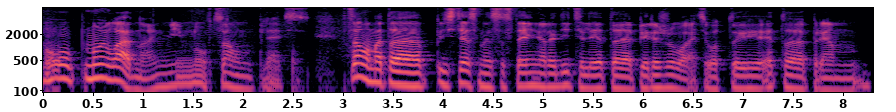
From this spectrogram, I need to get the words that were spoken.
Ну, ну и ладно, они, ну, в целом, блядь. В целом, это естественное состояние родителей, это переживать. Вот и это прям...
